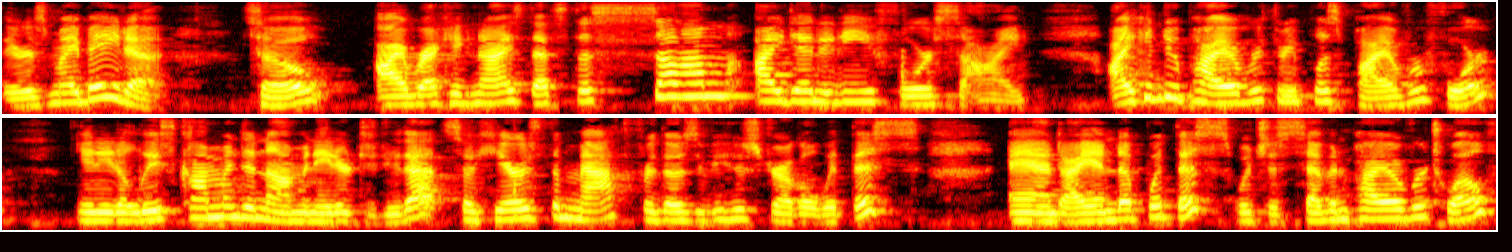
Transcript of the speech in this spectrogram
there's my beta. So I recognize that's the sum identity for sine. I can do pi over 3 plus pi over 4. You need a least common denominator to do that. So here's the math for those of you who struggle with this. And I end up with this, which is 7 pi over 12.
